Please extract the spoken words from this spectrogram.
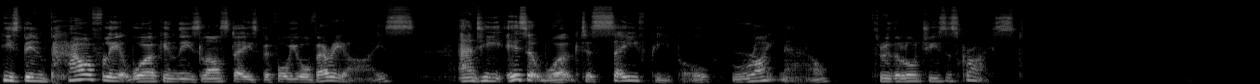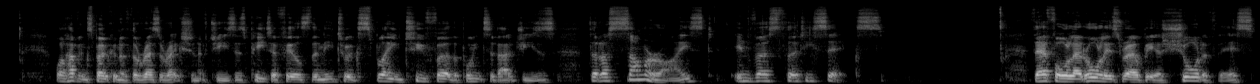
He's been powerfully at work in these last days before your very eyes, and he is at work to save people right now through the Lord Jesus Christ. Well, having spoken of the resurrection of Jesus, Peter feels the need to explain two further points about Jesus that are summarized in verse 36. Therefore, let all Israel be assured of this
